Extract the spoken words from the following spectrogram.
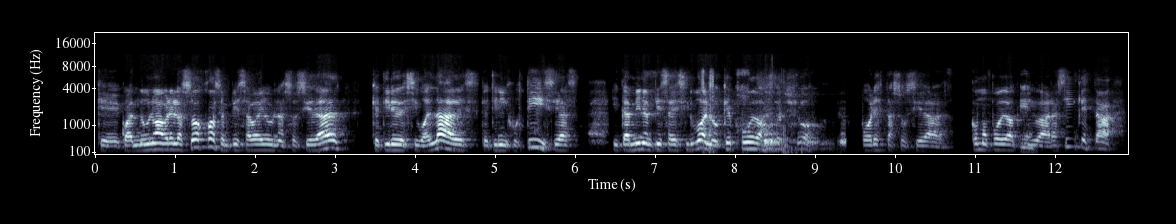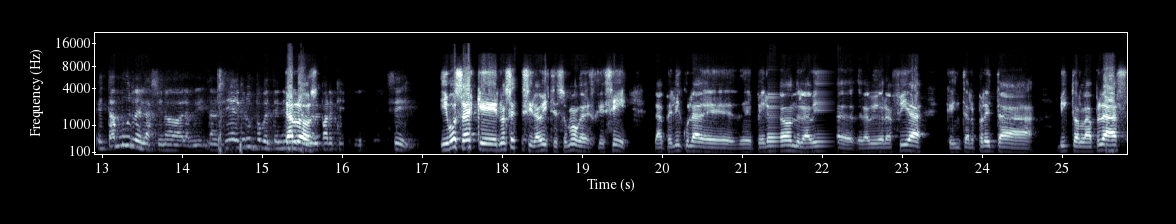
que cuando uno abre los ojos empieza a ver una sociedad que tiene desigualdades, que tiene injusticias, y también empieza a decir, bueno, ¿qué puedo hacer yo por esta sociedad? ¿Cómo puedo activar? Así que está, está muy relacionado a la militancia. El grupo que tenemos en el parque. Sí. Y vos sabés que, no sé si la viste, supongo que, que sí, la película de, Perón, de la, vida, de la biografía que interpreta Víctor Laplace,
